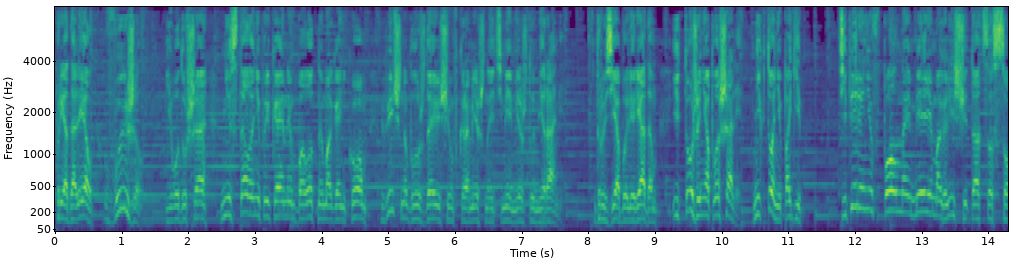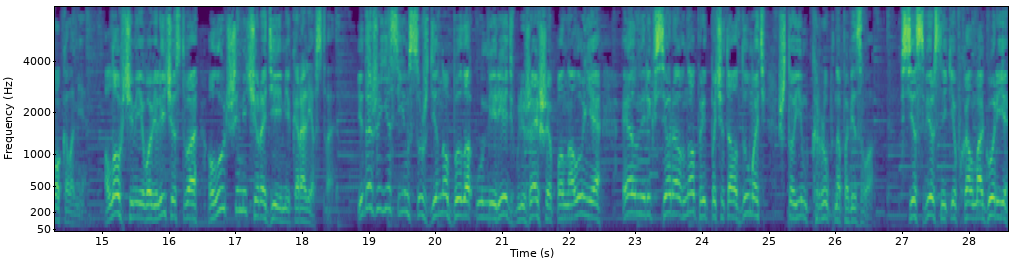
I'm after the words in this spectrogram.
преодолел, выжил. Его душа не стала неприкаянным болотным огоньком, вечно блуждающим в кромешной тьме между мирами. Друзья были рядом и тоже не оплошали, никто не погиб. Теперь они в полной мере могли считаться соколами, ловчими его величества, лучшими чародеями королевства. И даже если им суждено было умереть в ближайшее полнолуние, Элмерик все равно предпочитал думать, что им крупно повезло. Все сверстники в Холмогорье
